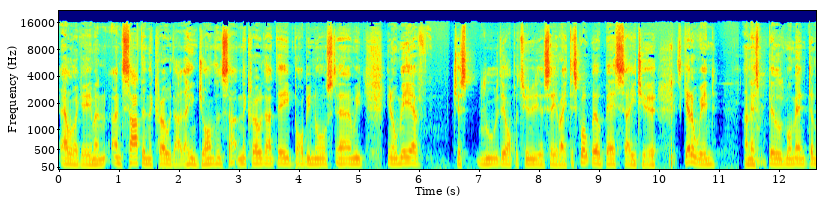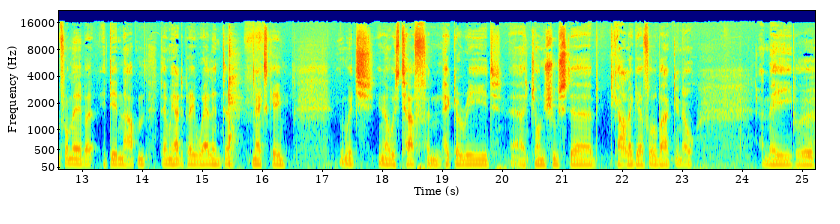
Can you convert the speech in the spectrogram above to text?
hell of a game, and, and sat in the crowd that I think Jonathan sat in the crowd that day. Bobby Norster, and we, you know, may have just ruled the opportunity to say, right, let's go out with our best side here, let's get a win, and let's build momentum from there. But it didn't happen. Then we had to play Wellington next game, which you know was tough. And Hika Reid, uh, John Schuster, Gallagher, fullback, you know, and they were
